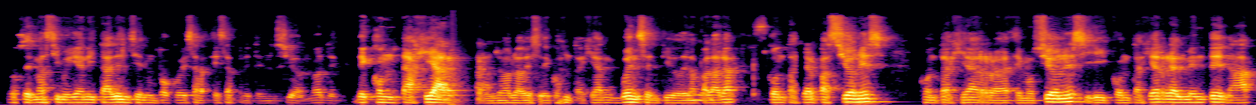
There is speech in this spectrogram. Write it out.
Entonces, Massimo Ian Talent tiene un poco esa, esa pretensión, ¿no? De, de, contagiar, yo hablo a veces de contagiar, en buen sentido de la palabra, contagiar pasiones, contagiar emociones y contagiar realmente la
